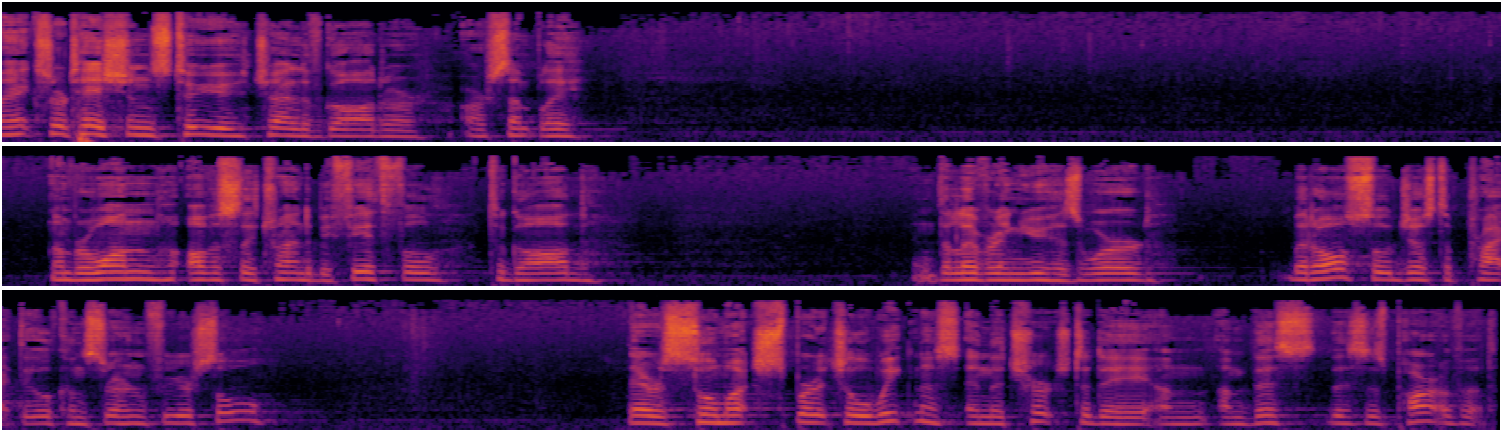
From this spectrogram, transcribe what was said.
My exhortations to you, child of God, are, are simply number one, obviously trying to be faithful to God in delivering you His word, but also just a practical concern for your soul. There is so much spiritual weakness in the church today, and, and this, this is part of it.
